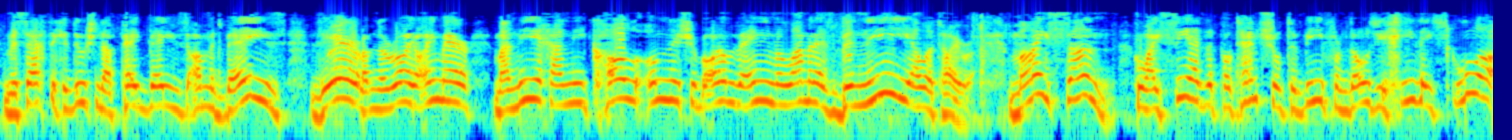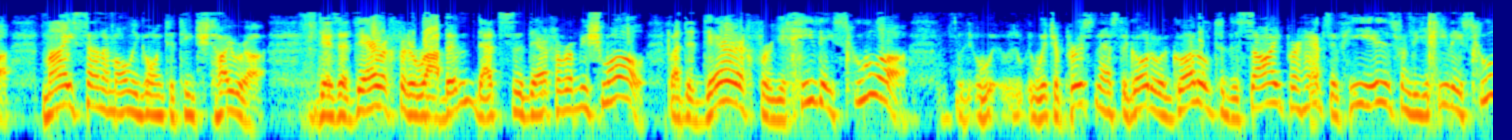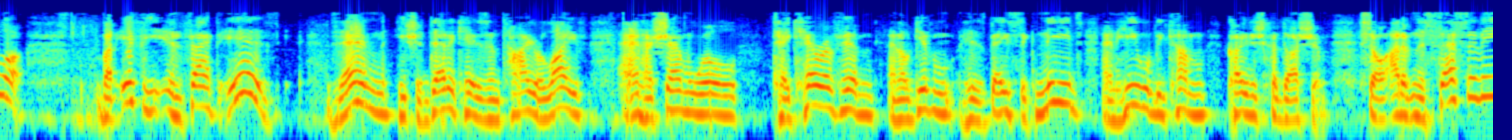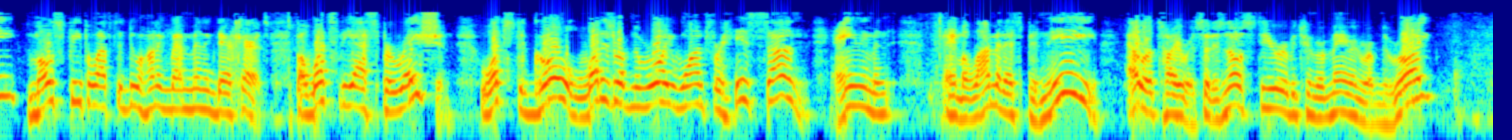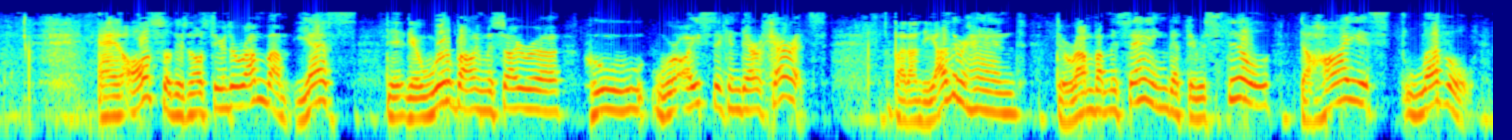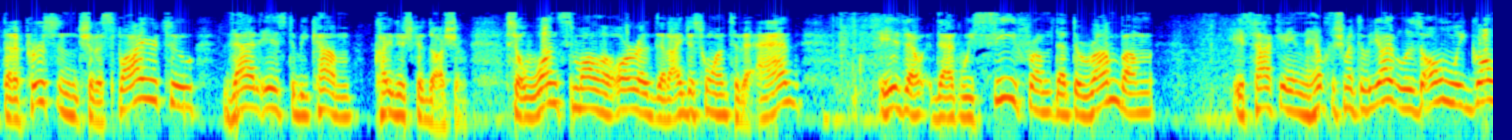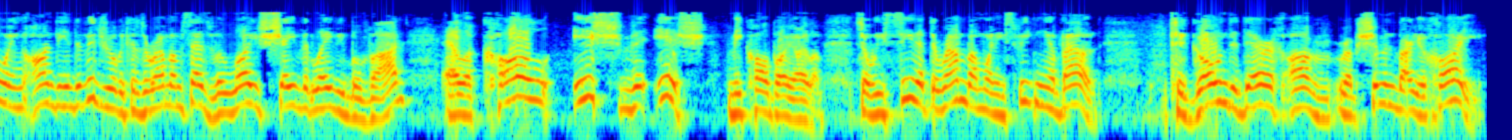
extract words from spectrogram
Masechta Kedushin of Peg Beis Amid Beis, there, Rab Nuroi, Oimer, Maniach Ani Kol Umne Shaboil Ve'enim Melamed as Beni Elatayra. My son, who I see has the potential to be from those Yechidei Segulah, my son, I'm only going to teach Torah. There's a derech for the rabbin, that's the derech of Rabbi Yishmael. But the derech for Yechidei Segulah, which a person has to go to a gadol to decide perhaps if he is from the Yechidei Segulah. But if he in fact is, then he should dedicate his entire life and Hashem will take care of him, and he'll give him his basic needs, and he will become Kodesh Kadashim. So out of necessity, most people have to do Hanig Ben Minig Der Cheretz. But what's the aspiration? What's the goal? What does Rav Neroi want for his son? So there's no steer between Rav Meir and Rav Neroi. And also, there's no steer in the Rambam. Yes, there, there were Bali Messiah who were Isaac and their Cheretz. But on the other hand, the Rambam is saying that there is still the highest level that a person should aspire to, that is to become Kodesh Kedoshim. So one small aura that I just wanted to add is that, that we see from that the Rambam talking in Hilchah Shmita is only going on the individual because the Rambam says, V'loy shevet levi bilvad, Elakol ish ve'ish mikol boyolam. So we see that the Rambam, when he's speaking about to go in the derech of Rab Shimon Bar Yochai,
